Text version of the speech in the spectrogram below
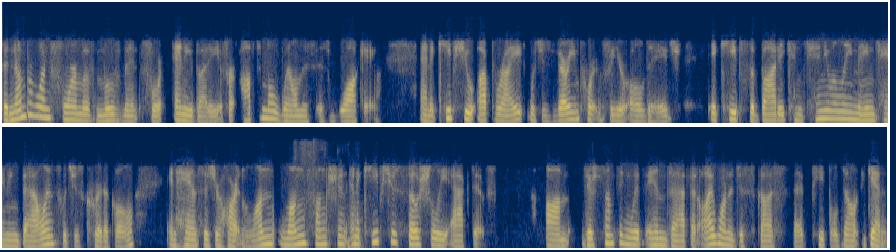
the number one form of movement for anybody for optimal wellness is walking. And it keeps you upright, which is very important for your old age. It keeps the body continually maintaining balance, which is critical, enhances your heart and lung, lung function, and it keeps you socially active. Um, there's something within that that I want to discuss that people don't. Again,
